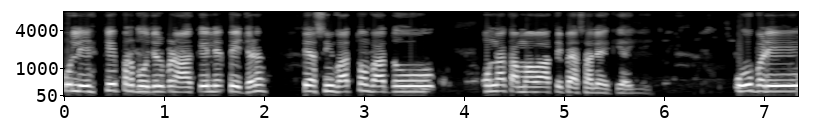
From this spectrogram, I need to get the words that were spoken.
ਉਹ ਲਿਖ ਕੇ ਪ੍ਰਪੋਜ਼ਲ ਬਣਾ ਕੇ ਭੇਜਣ ਤੇ ਅਸੀਂ ਵੱਧ ਤੋਂ ਵੱਧ ਉਹ ਉਹਨਾਂ ਕੰਮਾਂ ਵਾਸਤੇ ਪੈਸਾ ਲੈ ਕੇ ਆਈਏ ਉਹ ਬੜੇ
